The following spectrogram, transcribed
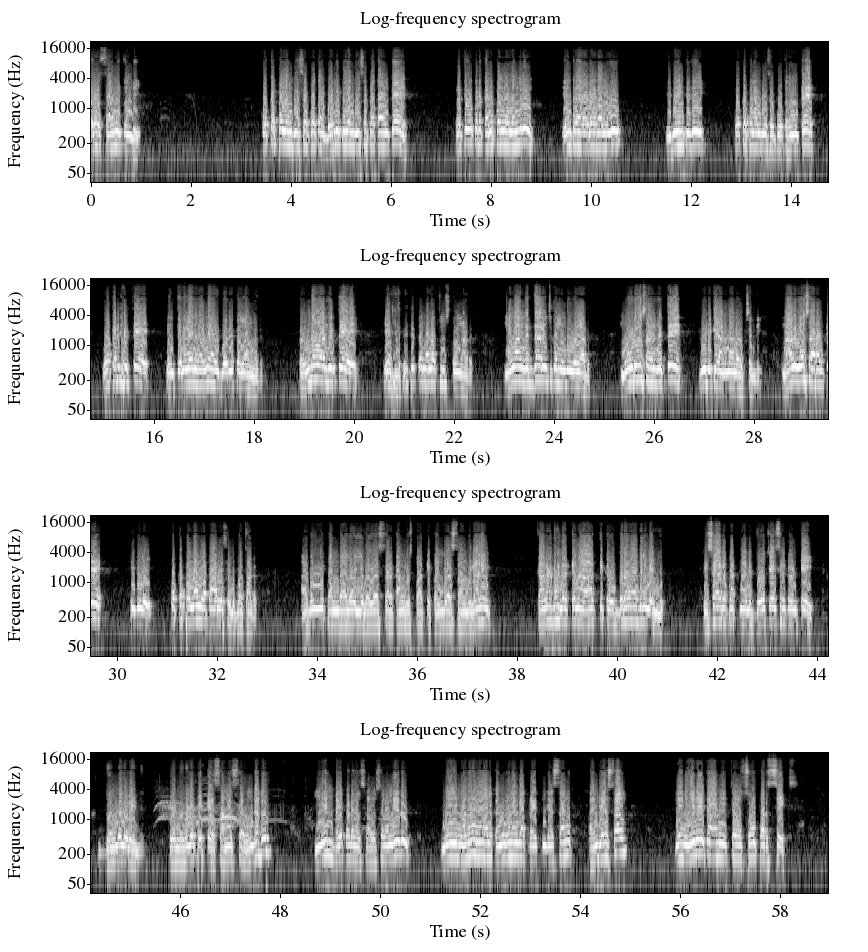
ఏదో సామెత ఉంది. కుక్క పిల్లని తీసుకుపోతాం గొర్రె పిల్లని తీసుకుపోతా ఉంటే ప్రతి ఒక్కరు కనపడిన వాళ్ళందరూ ఏంట్రా ఎవరోడా నువ్వు? ఇదేంటిది? కుక్క పిల్లని తీసుకుపోతున్నావు అంటే ఒకడు చెప్తే నేను తెలివైన వాడిని అది గొర్రె పిల్ల అన్నాడు. రెండో వాళ్ళు చెప్తే ఏంటి చెప్తే మళ్ళా చూసుకున్నాడు. మళ్ళా నిర్ధారించుకొని ముందుకు పోయాడు. మూడోసారి చెప్తే వీడికి అనుమానం వచ్చింది. నాలుగోసారి అంటే ఇది కుక్క పిల్లని పారేసి వెళ్ళిపోతాడు. అది పందాలో ఈ వైఎస్ఆర్ కాంగ్రెస్ పార్టీ పనిచేస్తా ఉంది కానీ కరడు కట్టిన ఆర్థిక ఉగ్రవాదులు వెళ్ళు. విశాఖపట్నాన్ని దోచేసినటువంటి దొంగలు వెళ్ళు. వీళ్ళని వదిలిపెట్టే సమస్య ఉండదు. ఏం భయపడవలసిన అవసరం లేదు. మీ మనోభావాలకు అనుగుణంగా ప్రయత్నం చేస్తాను పనిచేస్తాం. నేను ఏదైతే హామీ ఇచ్చానో సూపర్ సిక్స్.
